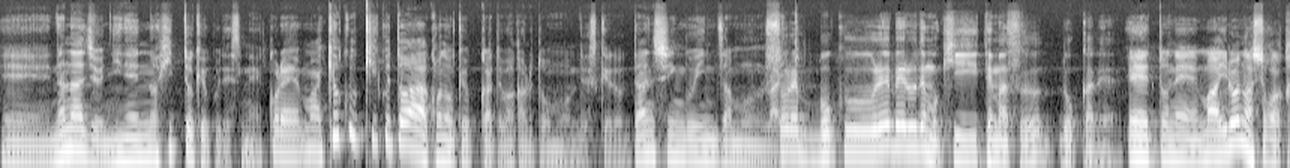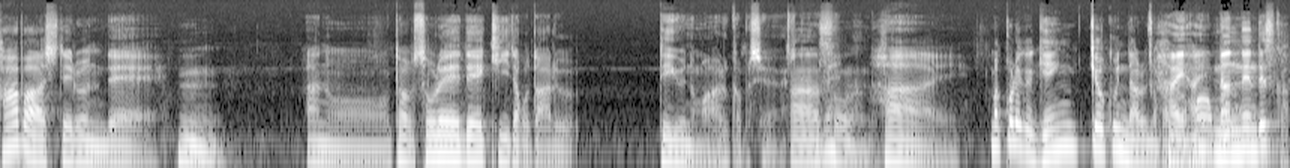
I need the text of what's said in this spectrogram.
えー72年のヒット曲ですね。これ、まあ、曲聴くとはこの曲かって分かると思うんですけど「 Dancing in the Moonlight」それ僕レベルでも聞いてます？どっかで。えっ、とねまあいろんな人がカバーしてるんでうん。あのー多分それで聞いたことあるっていうのもあるかもしれないですけどね。ああそうなんだ。はい。まあこれが原曲になるのかな、はいはい、まあ何年ですか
